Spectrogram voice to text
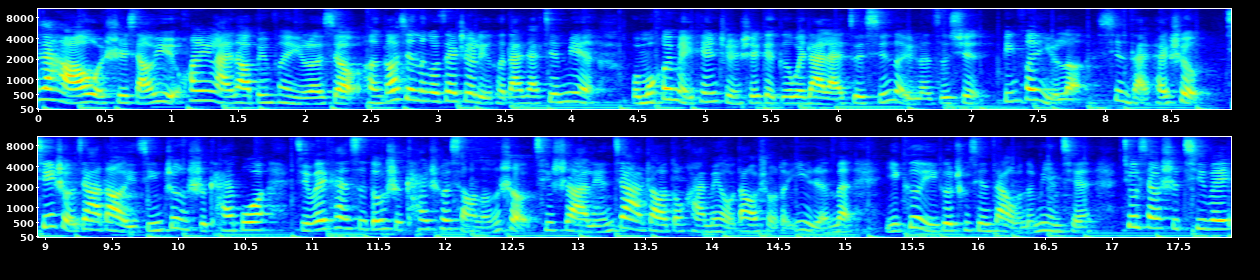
家好，我是小雨，欢迎来到缤纷娱乐秀，很高兴能够在这里和大家见面。我们会每天准时给各位带来最新的娱乐资讯。缤纷娱乐现在开售，新手驾到已经正式开播。几位看似都是开车小能手，其实啊，连驾照都还没有到手的艺人们，一个一个出现在我们的面前，就像是戚薇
